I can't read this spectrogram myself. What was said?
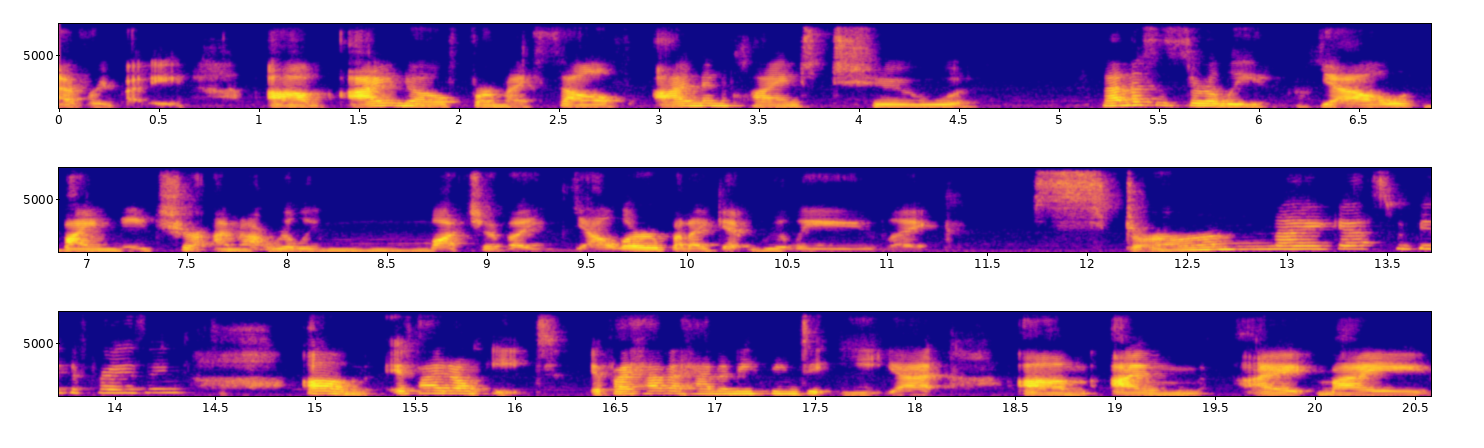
everybody. Um, I know for myself, I'm inclined to not necessarily yell by nature. I'm not really much of a yeller, but I get really like stern, I guess would be the phrasing. Um, if I don't eat, if I haven't had anything to eat yet, um, I'm I my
